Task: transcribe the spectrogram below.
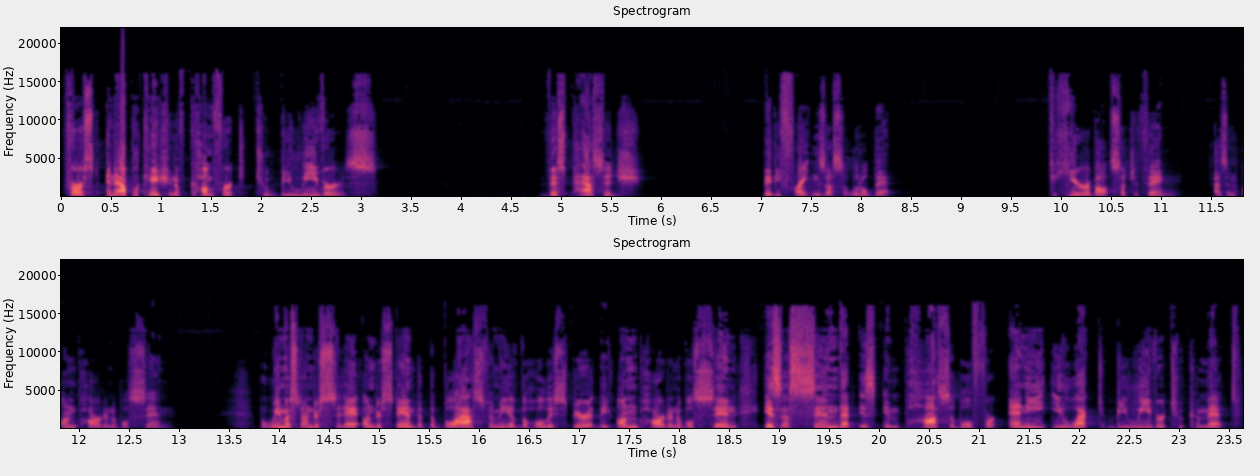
First, an application of comfort to believers. This passage maybe frightens us a little bit to hear about such a thing as an unpardonable sin. But we must understand that the blasphemy of the Holy Spirit, the unpardonable sin, is a sin that is impossible for any elect believer to commit.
